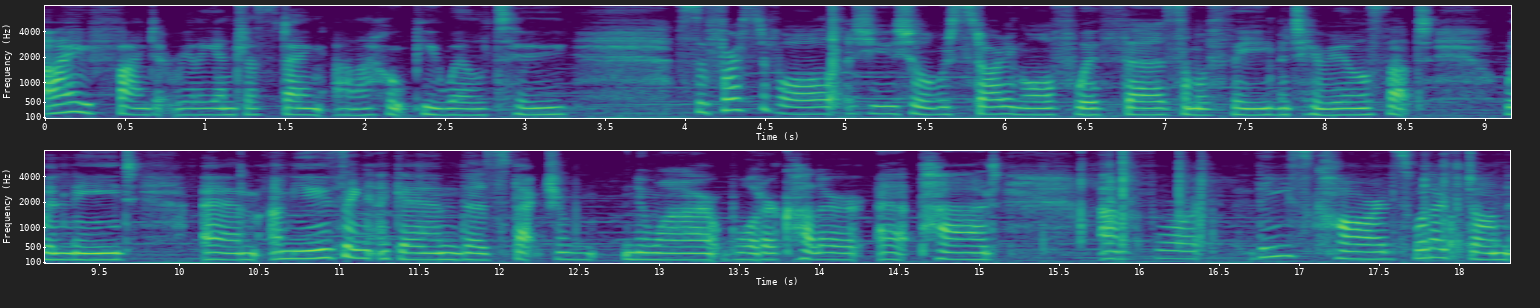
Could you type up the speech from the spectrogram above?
I find it really interesting and I hope you will too. So first of all, as usual, we're starting off with uh, some of the materials that we'll need. Um, I'm using again the Spectrum Noir watercolour uh, pad and for these cards what I've done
